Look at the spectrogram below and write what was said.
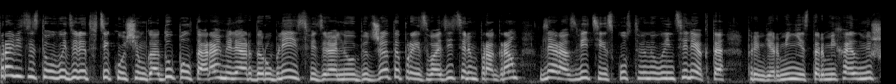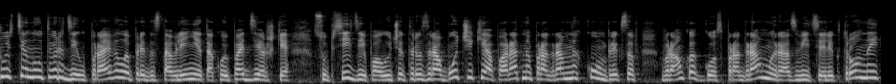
Правительство выделит в текущем году полтора миллиарда рублей из федерального бюджета производителям программ для развития искусственного интеллекта. Премьер-министр Михаил Мишустин утвердил правила предоставления такой поддержки. Субсидии получат разработчики аппаратно-программных комплексов в рамках госпрограммы развития электронной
